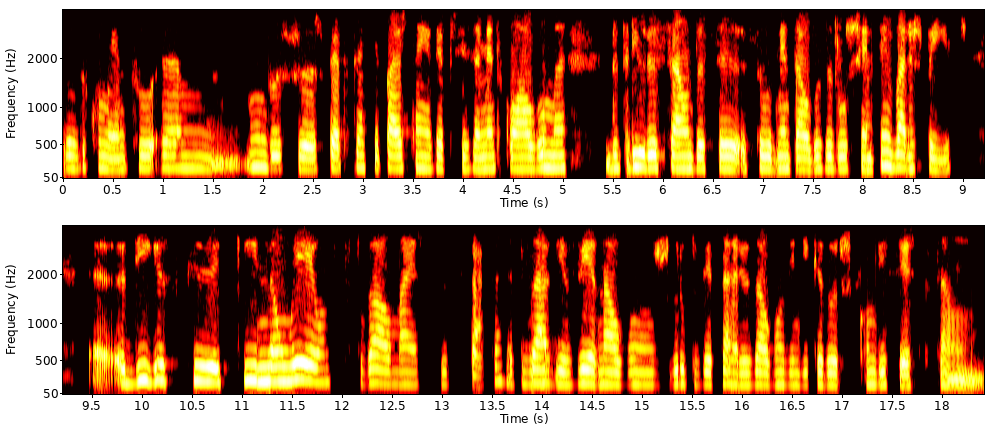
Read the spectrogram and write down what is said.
documento, um, um dos aspectos principais tem a ver precisamente com alguma deterioração da saúde mental dos adolescentes em vários países. Uh, Diga-se que aqui não é onde Portugal mais se destaca, apesar de haver em alguns grupos etários alguns indicadores, como disseste, que são,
